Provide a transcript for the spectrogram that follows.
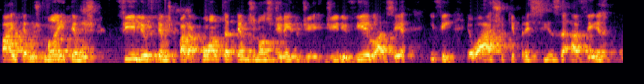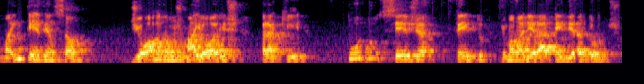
pai, temos mãe, temos filho, temos que pagar conta, temos o nosso direito de, de ir e vir, lazer, enfim, eu acho que precisa haver uma intervenção de órgãos maiores para que tudo seja feito de uma maneira a atender a todos.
